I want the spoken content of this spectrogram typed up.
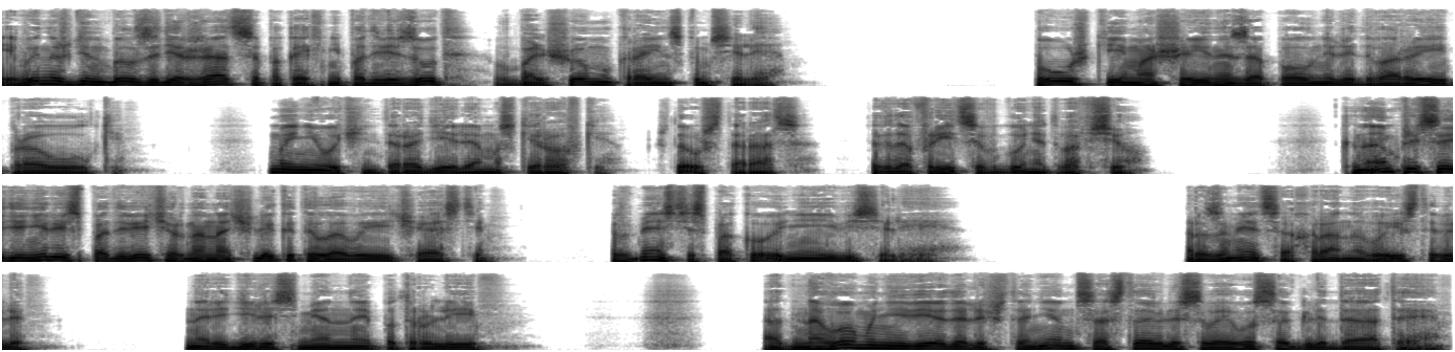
и вынужден был задержаться, пока их не подвезут в большом украинском селе. Пушки и машины заполнили дворы и проулки. Мы не очень-то родили о маскировке. Что уж стараться, когда фрицев гонят вовсю. К нам присоединились под вечер на ночлег и тыловые части. Вместе спокойнее и веселее. Разумеется, охрану выставили, нарядили сменные патрули. Одного мы не ведали, что немцы оставили своего соглядатая.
